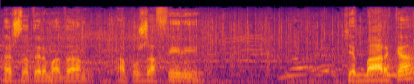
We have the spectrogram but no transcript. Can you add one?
Χάρη στα τέρματα από Ζαφύρι και Μπάρκα.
